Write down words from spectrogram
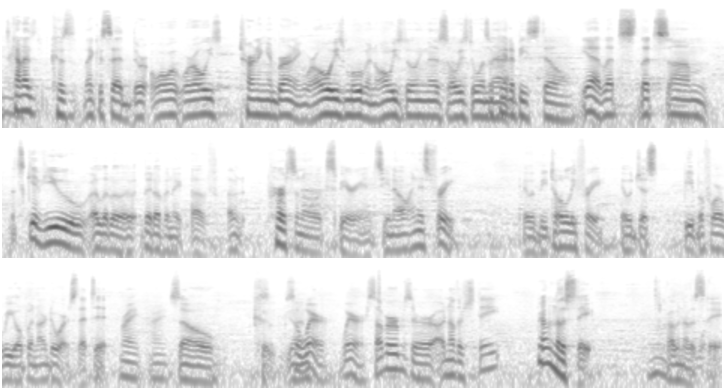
it's kind of because, like I said, they're, al- we're always turning and burning. We're always moving, always doing this, always doing that. It's that. okay to be still. yeah, let's let's um let's give you a little bit of an of a personal experience, you know, and it's free. It would be totally free. It would just be before we open our doors. That's it. Right, right. So, c- So um, where? Where? Suburbs or another state? Probably another state. Probably another state.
